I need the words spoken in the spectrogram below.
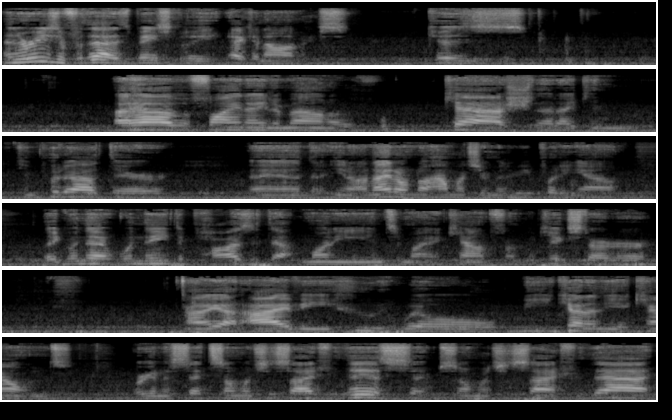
and the reason for that is basically economics, because I have a finite amount of cash that I can can put out there, and you know, and I don't know how much I'm going to be putting out. Like when that when they deposit that money into my account from the Kickstarter, I got Ivy who will be kind of the accountant. We're going to set so much aside for this, set so much aside for that,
